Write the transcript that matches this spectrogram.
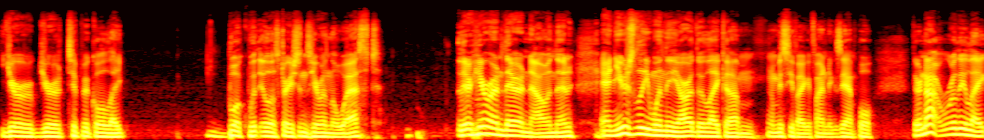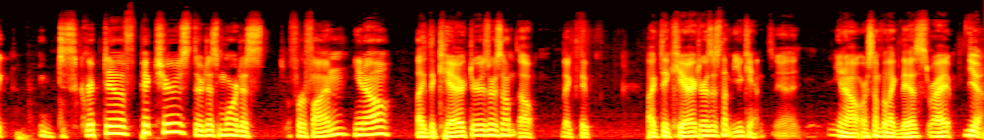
your your typical like book with illustrations here in the West. They're here and there now and then, and usually when they are, they're like um. Let me see if I can find an example. They're not really like descriptive pictures. They're just more just for fun, you know, like the characters or something. Oh, like the like the characters or something. You can't, uh, you know, or something like this, right? yeah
